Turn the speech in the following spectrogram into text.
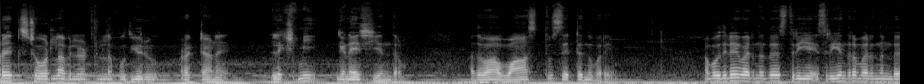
നമ്മുടെ സ്റ്റോറിൽ അവൈലബിൾ പുതിയൊരു പ്രൊഡക്റ്റാണ് ലക്ഷ്മി ഗണേശ് യന്ത്രം അഥവാ വാസ്തു സെറ്റ് എന്ന് പറയും. അപ്പോൾ ഇതിൽ വരുന്നത് സ്ത്രീ ശ്രീയന്ത്രം വരുന്നുണ്ട്.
